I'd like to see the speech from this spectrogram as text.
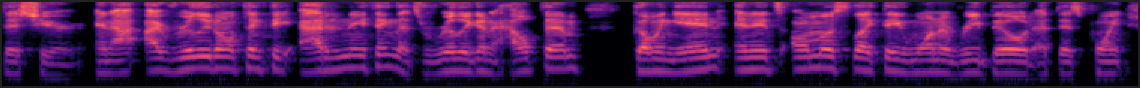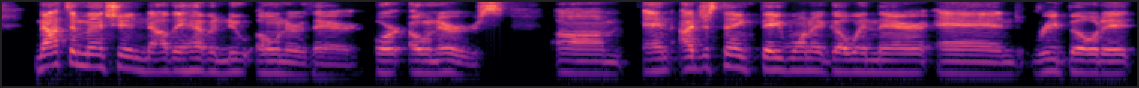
this year. And I, I really don't think they added anything that's really going to help them going in. And it's almost like they want to rebuild at this point. Not to mention now they have a new owner there or owners. Um, and I just think they want to go in there and rebuild it.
